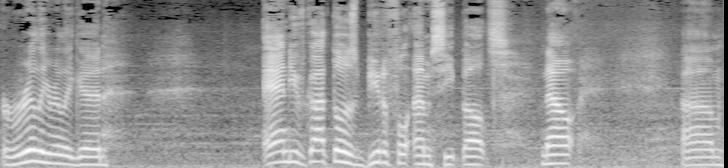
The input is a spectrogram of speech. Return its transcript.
really, really good. And you've got those beautiful M seat belts. Now, um,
